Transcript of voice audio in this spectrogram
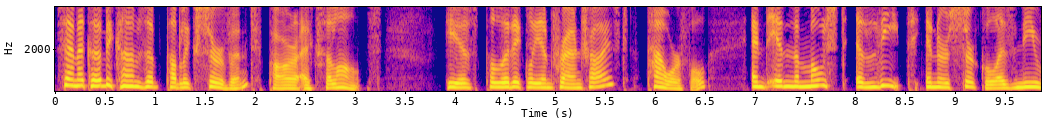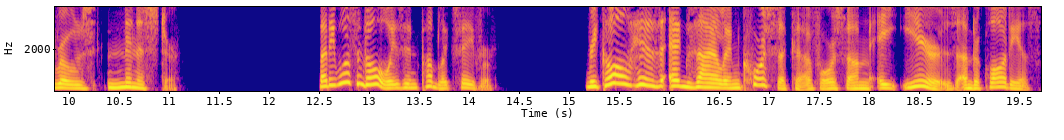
Seneca becomes a public servant par excellence. He is politically enfranchised, powerful, and in the most elite inner circle as Nero's minister. But he wasn't always in public favor. Recall his exile in Corsica for some eight years under Claudius.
